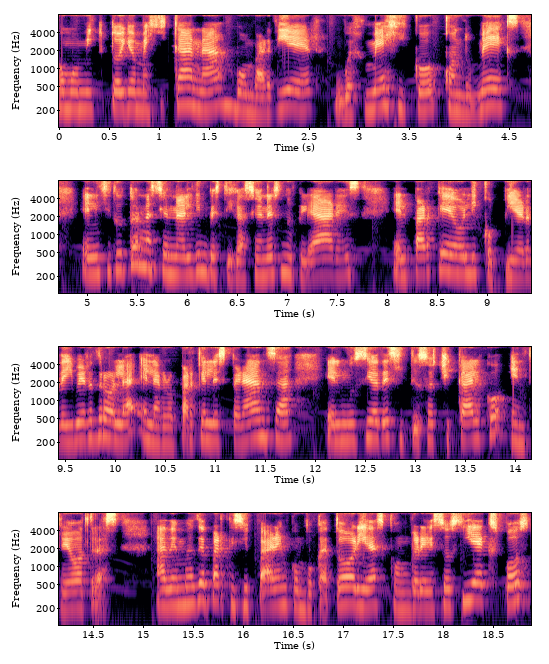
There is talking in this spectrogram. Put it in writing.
como Mitutoyo Mexicana, Bombardier, WEG México, Condumex, el Instituto Nacional de Investigaciones Nucleares, el Parque Eólico Pierde Iberdrola, el Agroparque La Esperanza, el Museo de Sitios Ochicalco, entre otras, además de participar en convocatorias, congresos y expos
